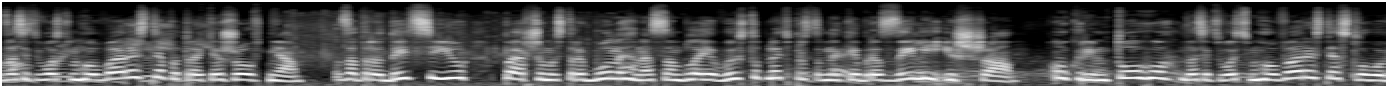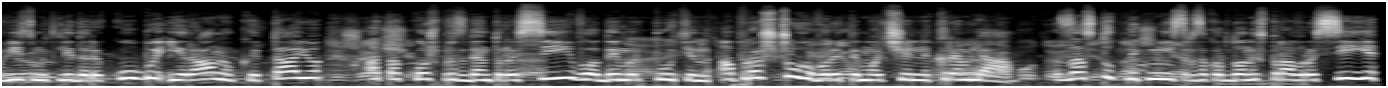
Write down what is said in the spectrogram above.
з 28 вересня по 3 жовтня. За традицією, першими з трибуни Генасамблеї виступлять представники Бразилії і США. Окрім того, 28 вересня слово візьмуть лідери Куби, Ірану, Китаю, а також президент Росії Володимир Путін. А про що говоритиме очільник Кремля? Заступник міністра закордонних справ Росії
